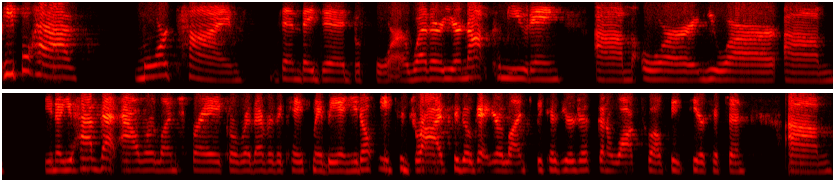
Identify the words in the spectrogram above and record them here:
people have more time than they did before, whether you're not commuting um, or you are, um, you know, you have that hour lunch break or whatever the case may be, and you don't need to drive to go get your lunch because you're just going to walk 12 feet to your kitchen. Um,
